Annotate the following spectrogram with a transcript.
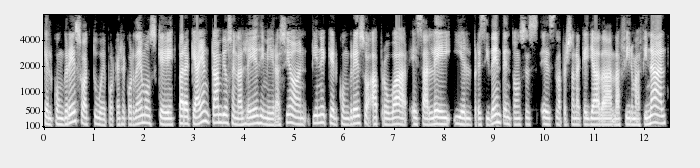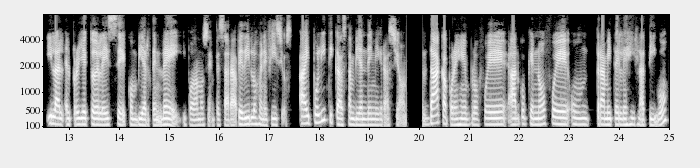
que el Congreso actúe, porque recordemos que para que hayan cambios en las leyes de inmigración, tiene que el Congreso aprobar esa ley y el presidente entonces es la persona que ya da la firma final y el proyecto de ley se convierte en ley y podamos empezar a pedir los beneficios. Hay políticas también de inmigración. DACA, por ejemplo, fue algo que no fue un trámite legislativo,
